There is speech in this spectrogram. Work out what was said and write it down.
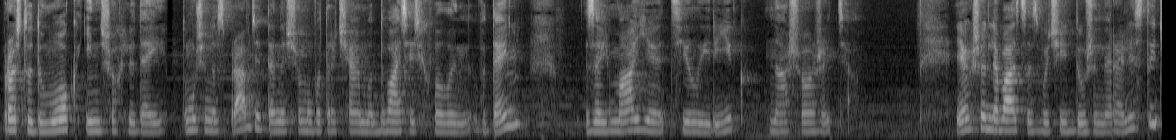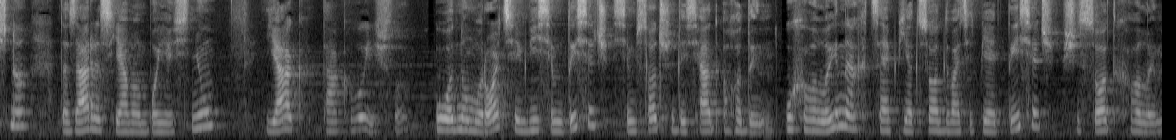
просто думок інших людей. Тому що насправді те, на що ми витрачаємо 20 хвилин в день, займає цілий рік нашого життя. Якщо для вас це звучить дуже нереалістично, то зараз я вам поясню, як так вийшло. У одному році 8760 годин. У хвилинах це 525 тисяч 600 хвилин.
